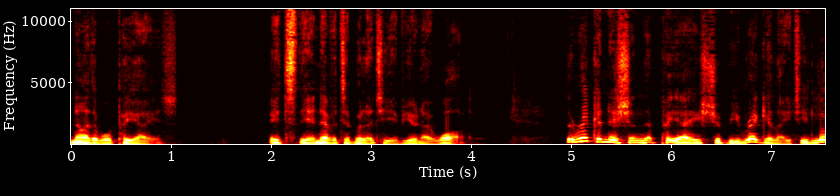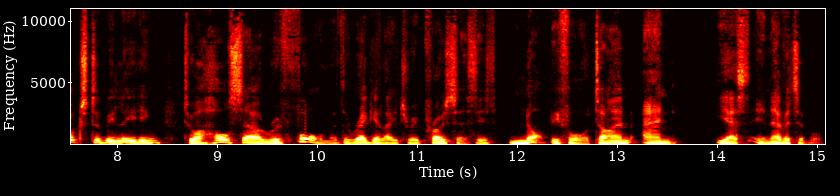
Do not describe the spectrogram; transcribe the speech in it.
Neither will PAs. It's the inevitability of you know what. The recognition that PA should be regulated looks to be leading to a wholesale reform of the regulatory processes not before time and, yes, inevitable.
